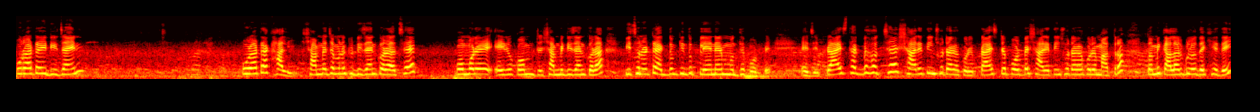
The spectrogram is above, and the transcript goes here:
পুরাটাই ডিজাইন পুরাটা খালি। সামনে যেমন একটু ডিজাইন করা আছে কোমরে এইরকম সামনে ডিজাইন করা, পিছনেরটা একদম কিন্তু প্লেনের মধ্যে পড়বে। এই যে প্রাইস থাকবে হচ্ছে সাড়ে তিনশো টাকা করে। প্রাইসটা পড়বে সাড়ে তিনশো টাকা করে মাত্র। তো আমি কালারগুলো দেখিয়ে দেই।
